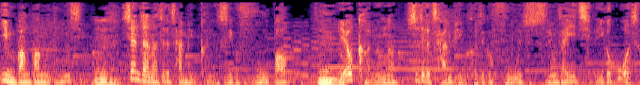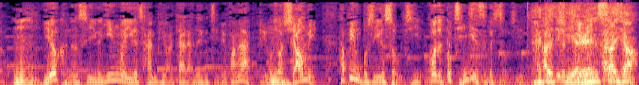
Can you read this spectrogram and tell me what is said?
硬邦邦的东西。嗯，现在呢，这个产品可能是一个服务包。嗯，也有可能呢是这个产品和这个服务使用在一起的一个过程。嗯，也有可能是一个因为一个产品而带来的一个解决方案。比如说小米，它并不是一个手机，或者不仅仅是个手机，它是一个铁人三项，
